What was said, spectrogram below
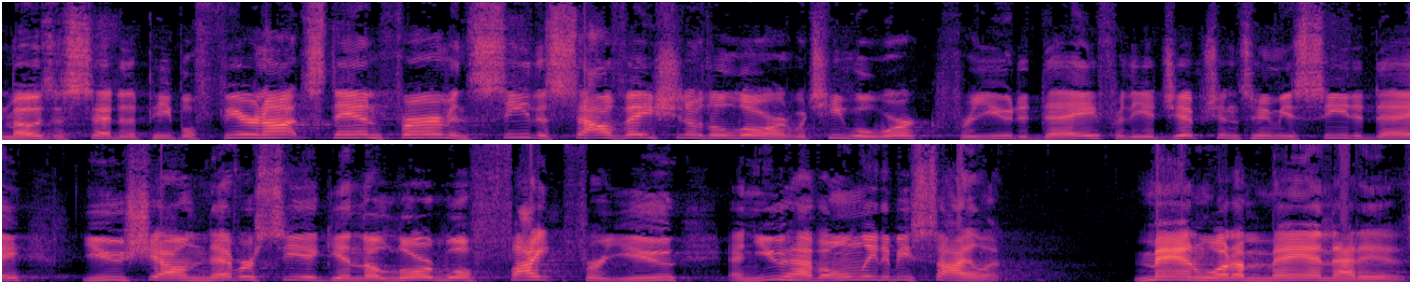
And Moses said to the people, Fear not, stand firm, and see the salvation of the Lord, which he will work for you today. For the Egyptians whom you see today, you shall never see again. The Lord will fight for you, and you have only to be silent. Man, what a man that is.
